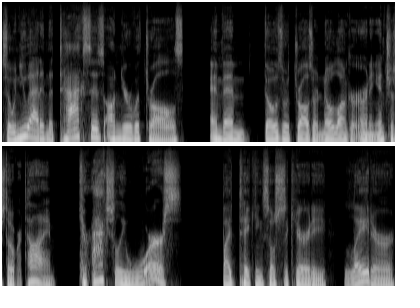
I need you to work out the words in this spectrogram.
So when you add in the taxes on your withdrawals and then those withdrawals are no longer earning interest over time, you're actually worse by taking Social Security later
